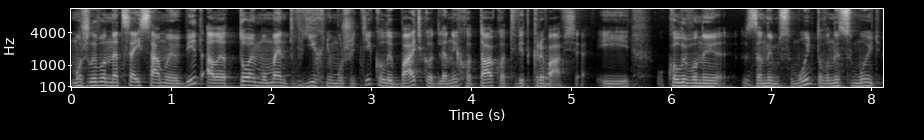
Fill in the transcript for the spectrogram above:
можливо, не цей самий обід, але той момент в їхньому житті, коли батько для них отак от відкривався. І коли вони за ним сумують, то вони сумують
